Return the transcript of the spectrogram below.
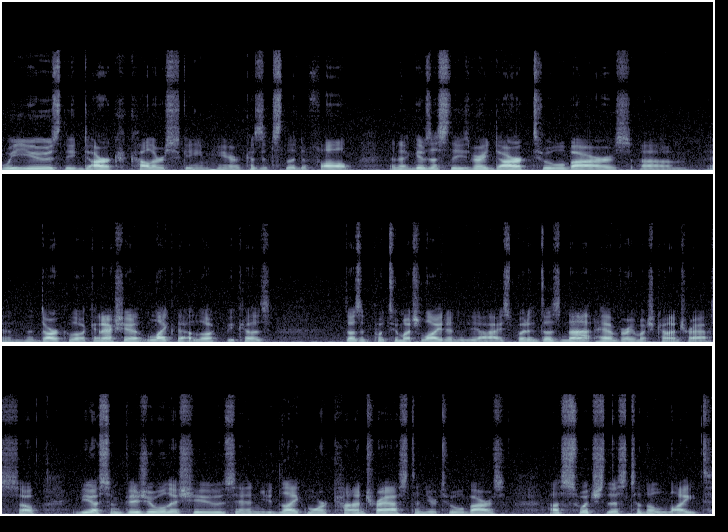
we use the dark color scheme here because it's the default, and that gives us these very dark toolbars um, and the dark look. And actually I like that look because doesn't put too much light into the eyes, but it does not have very much contrast. So if you have some visual issues and you'd like more contrast in your toolbars, uh, switch this to the light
